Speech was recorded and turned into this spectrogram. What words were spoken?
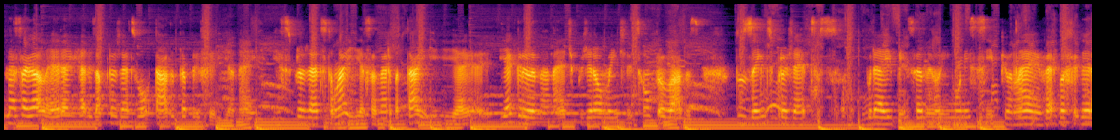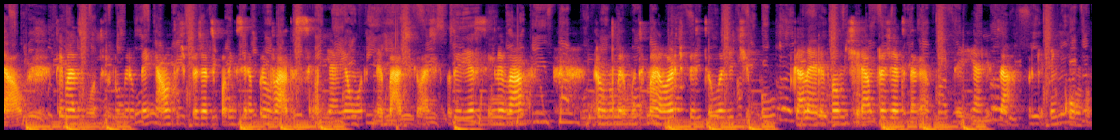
nessa galera em realizar projetos voltados para a periferia, né? E esses projetos estão aí, essa verba está aí e é, e é grana, né? Tipo, geralmente são aprovados 200 projetos por aí, pensando em município, né? Verba federal. Tem mais um outro número bem alto de projetos que podem ser aprovados. E aí é um outro debate que eu acho que poderia, assim, levar para um número muito maior de pessoas de tipo, galera, vamos tirar o projeto da gaveta e realizar, porque tem como.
